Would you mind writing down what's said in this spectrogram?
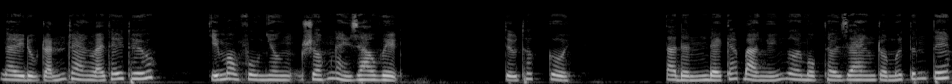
Này được rảnh ràng lại thấy thiếu, chỉ mong phu nhân sớm ngày giao việc. Tiểu thất cười. Ta định để các bà nghỉ ngơi một thời gian rồi mới tính tiếp.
